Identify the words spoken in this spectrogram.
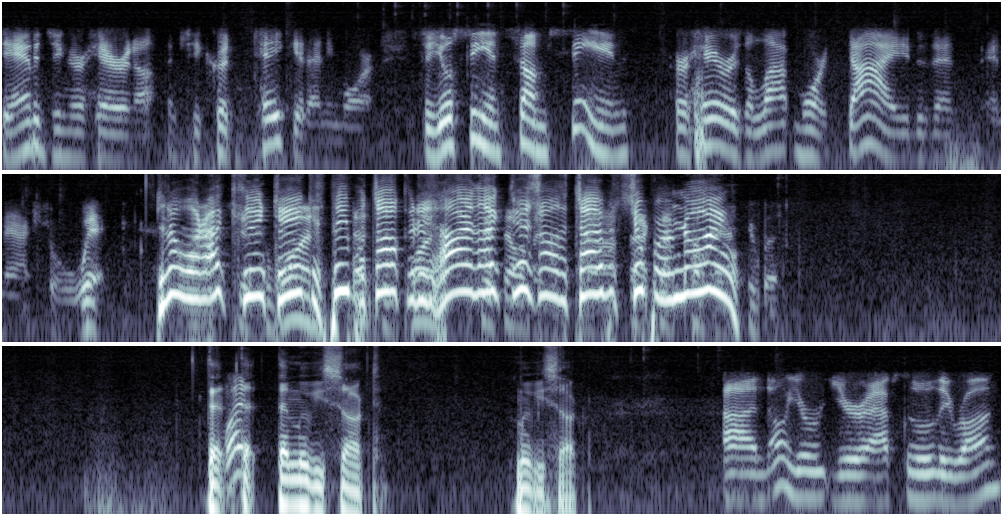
damaging her hair enough and she couldn't take it anymore. So you'll see in some scenes her hair is a lot more dyed than an actual wig. You know what I can't take is people talking as high like this all the time. It's super annoying. That, that that movie sucked. Movie sucked. Uh, no, you're you're absolutely wrong.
